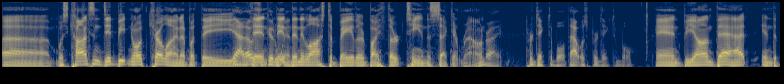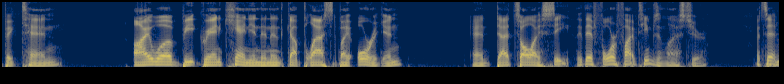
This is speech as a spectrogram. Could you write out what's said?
uh, Wisconsin did beat North Carolina, but they Yeah, that was a then, good they- win. then they lost to Baylor by 13 in the second round. Right. Predictable. That was predictable. And beyond that, in the Big Ten, Iowa beat Grand Canyon and then got blasted by Oregon. And that's all I see. I think they had four or five teams in last year. That's it.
